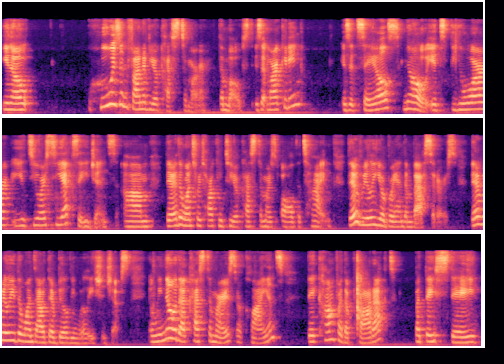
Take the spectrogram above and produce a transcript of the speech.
You know, who is in front of your customer the most? Is it marketing? Is it sales? No, it's your it's your CX agents. Um, they're the ones who are talking to your customers all the time. They're really your brand ambassadors. They're really the ones out there building relationships. And we know that customers or clients they come for the product, but they stay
